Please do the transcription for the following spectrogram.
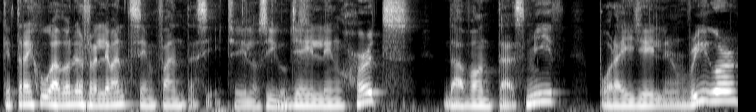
Que trae jugadores relevantes en fantasy. Sí, los Eagles. Jalen Hurts, Davonta Smith, por ahí Jalen Rigor.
